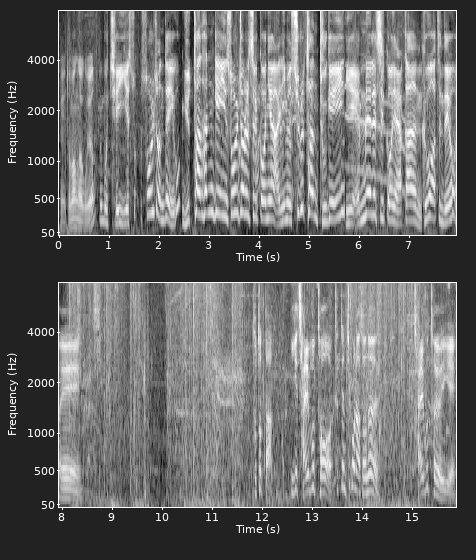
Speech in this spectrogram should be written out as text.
네, 도망가고요. 이거 뭐 제2의 소, 솔저인데 이거? 유탄 한 개인 솔저를 쓸 거냐 아니면 수류탄 두 개인 이 엠레를 쓸 거냐 약간 그거 같은데요? 예. 붙었다. 이게 잘 붙어. 특전 찍고 나서는 잘 붙어요 이게.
